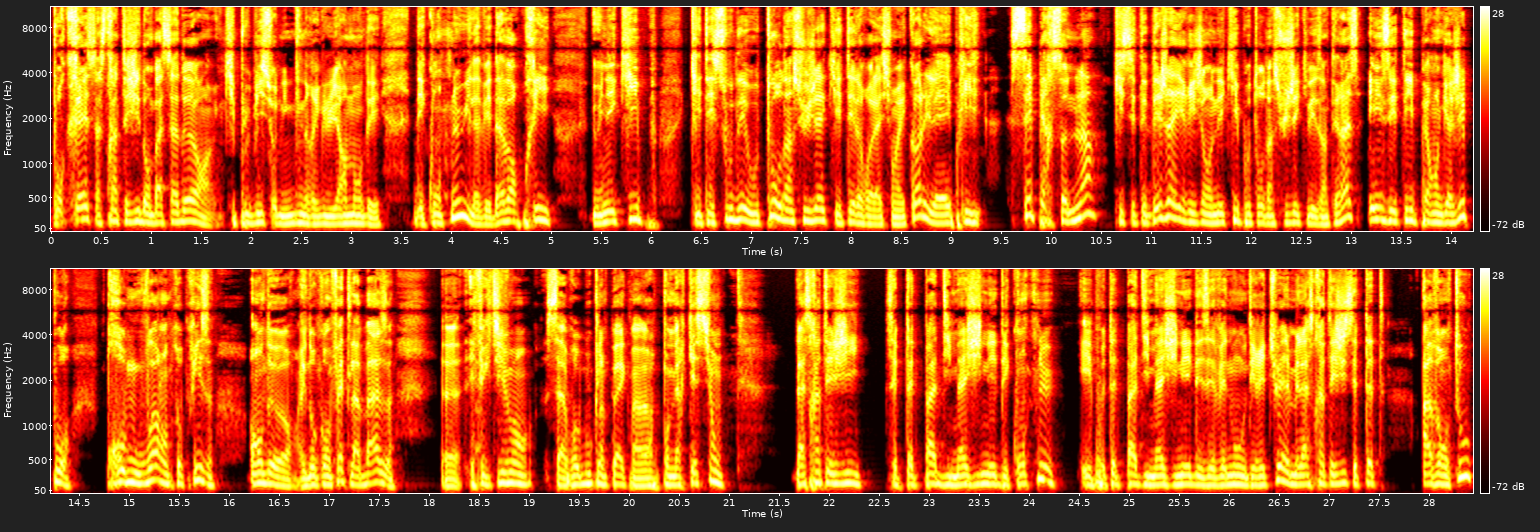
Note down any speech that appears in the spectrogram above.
pour créer sa stratégie d'ambassadeur qui publie sur LinkedIn régulièrement des des contenus, il avait d'abord pris une équipe qui était soudée autour d'un sujet qui était les relations école, il avait pris ces personnes-là qui s'étaient déjà érigées en équipe autour d'un sujet qui les intéresse et ils étaient hyper engagés pour promouvoir l'entreprise en dehors. Et donc en fait la base euh, effectivement, ça reboucle un peu avec ma première question. La stratégie, c'est peut-être pas d'imaginer des contenus et peut-être pas d'imaginer des événements ou des rituels, mais la stratégie, c'est peut-être avant tout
